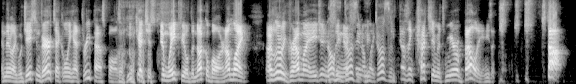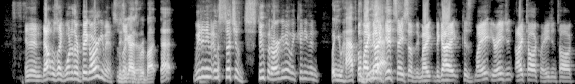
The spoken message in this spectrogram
and they're like, well, Jason Varitek only had three pass balls, and he catches Tim Wakefield, the knuckleballer, and I'm like, I literally grabbed my agent and No, he sitting next to me, doesn't. and I'm He like, doesn't. he doesn't catch him. It's Mirabelli, and he's like, just just, just stop. And then that was like one of their big arguments. It was Did you like, guys rebut that? we didn't even. It was such a stupid argument. We couldn't even. But you have to. But my do guy that. did say something. My the guy because my your agent, I talked, my agent talked,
